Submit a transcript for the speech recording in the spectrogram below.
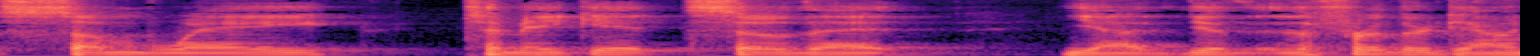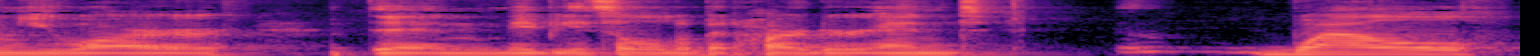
some way to make it so that yeah the further down you are then maybe it's a little bit harder. And while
